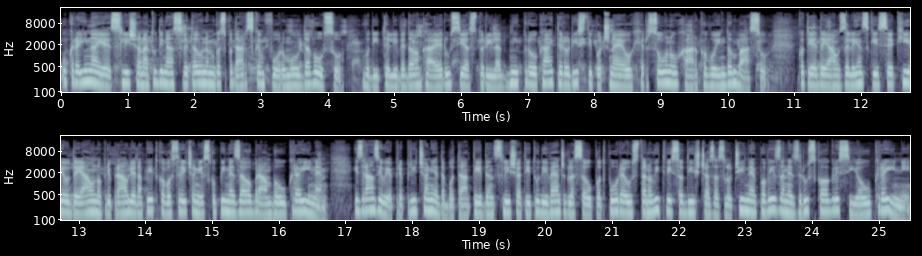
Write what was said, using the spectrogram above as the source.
Ukrajina je slišana tudi na svetovnem gospodarskem forumu v Davosu. Voditelji vedo, kaj je Rusija storila Dnipru, kaj teroristi počnejo v Hersonu, Harkovu in Donbasu. Kot je dejal Zelenski, se Kijev dejavno pripravlja na petkovo srečanje skupine za obrambo Ukrajine. Izrazil je prepričanje, da bo ta teden slišati tudi več glasov podpore ustanovitvi sodišča za zločine povezane z rusko agresijo v Ukrajini.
